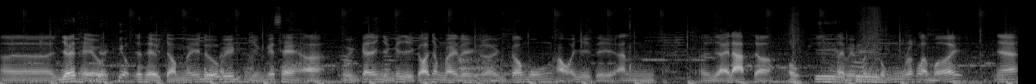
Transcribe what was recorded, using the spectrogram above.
ờ, giới thiệu Giới thiệu. cho mấy đứa biết những cái xe à nguyên cái những cái gì có trong đây đi. Rồi có muốn hỏi gì thì anh giải đáp cho ok tại vì ok. mình cũng rất là mới nha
